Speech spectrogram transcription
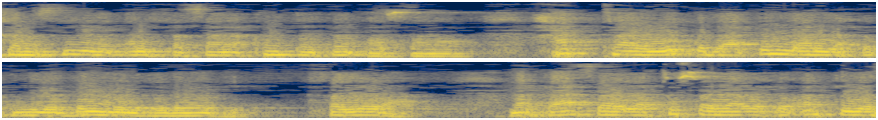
khamsiina alfa sana konton kun oo sano xataa yuqdaa ilaa la xukmiyo bayna alcibaadi. Fa yura markaasaa la tusayaa wuxuu arkayaa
